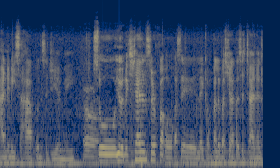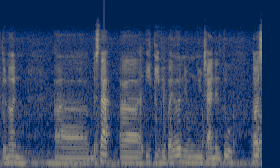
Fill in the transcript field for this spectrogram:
anime sa hapon sa GMA. Oo. So, yun, nag-channel surf ako kasi like ang palabas yata sa channel 2 nun. Ah, basta, ah, ETV pa yun, yung, yung channel 2. Tapos,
